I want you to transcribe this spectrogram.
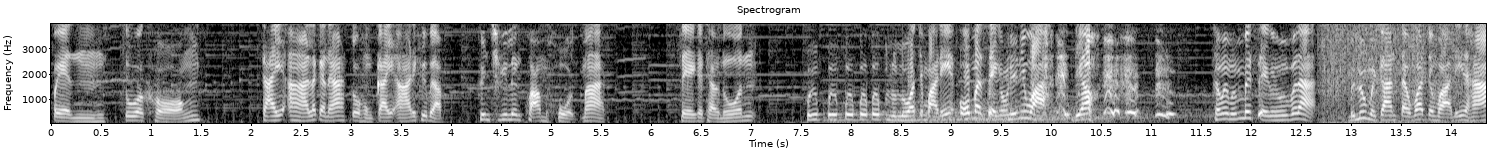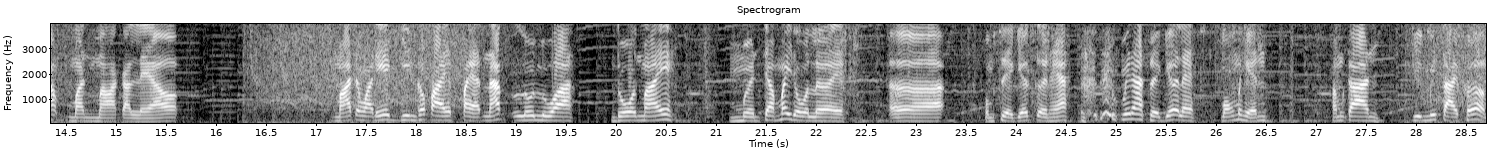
เป็นตัวของ ไกอาร์แล้วกันนะ ตัวของไกอาร์นี่คือแบบขึ้นชื่อเรื่องความโหดมาก เสกจากแถวนู้นปึ๊บปึ๊บปึ๊บปึ๊บปึ๊บรัวจังหวะนี้โอ้มันเสกตรงนี้นี่หว่าเดี๋ยวทำไมมันไม่เสกตรงนู้นวะน่ะไม่รู้เหมือนกันแต่ว่าจังหวะนี้นะฮะมันมากันแล้ว มาจังหวะนี้ยิงเข้าไป 8 นัดรัวๆโดนไหมเหมือนจะไม่โดนเลยเออผมเสียเยอะเกินแฮะ ไม่น่าเสียเยอะเลย มองไม่เห็นทำการยิงมิสไซล์เพิ่ม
